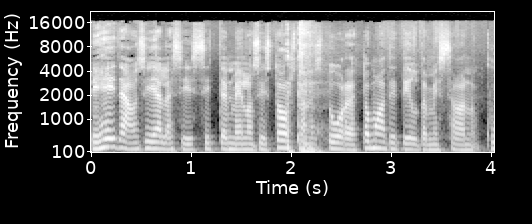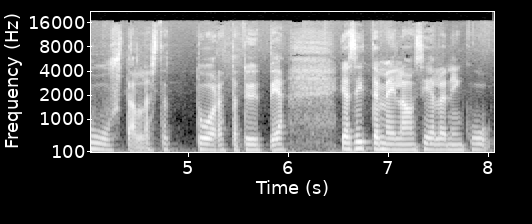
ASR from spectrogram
niin heitä on siellä siis sitten, meillä on siis torstaina tuoreet tomaatitilta, missä on kuusi tällaista tuoretta tyyppiä. Ja sitten meillä on siellä niin kuin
